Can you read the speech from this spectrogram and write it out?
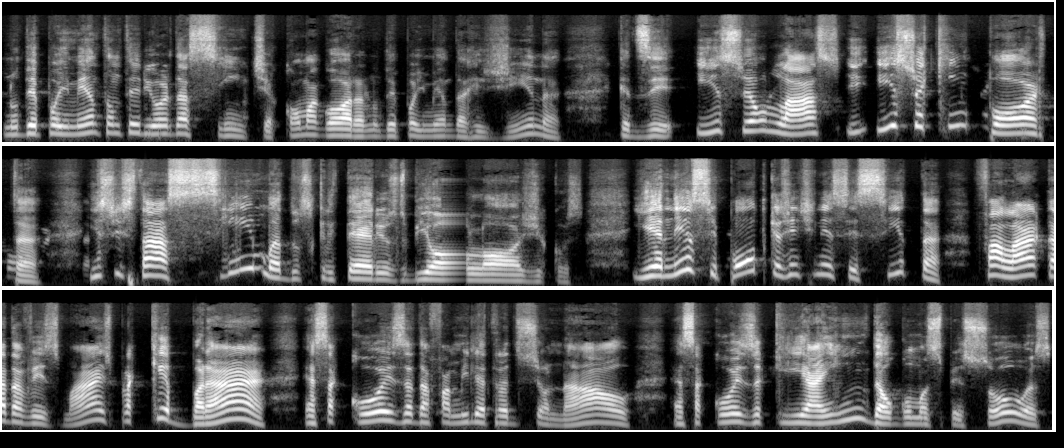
no depoimento anterior da Cíntia, como agora no depoimento da Regina, quer dizer, isso é o laço, e isso é que importa. Isso está acima dos critérios biológicos. E é nesse ponto que a gente necessita falar cada vez mais para quebrar essa coisa da família tradicional, essa coisa que ainda algumas pessoas,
